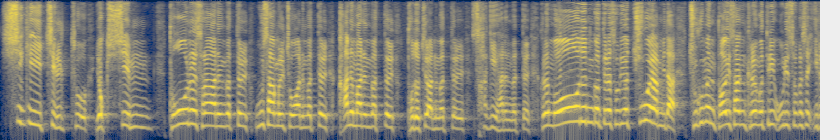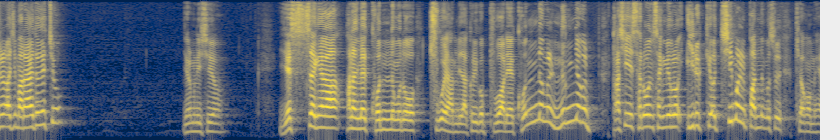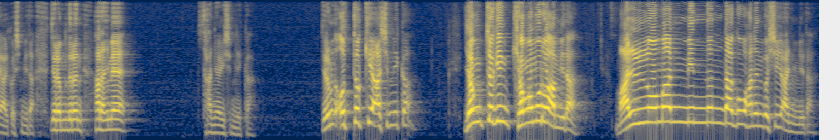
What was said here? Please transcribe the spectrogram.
시기, 질투, 욕심, 돈을 사랑하는 것들, 우상을 좋아하는 것들, 가늠하는 것들, 도둑질하는 것들, 사기하는 것들 그런 모든 것들에서 우리가 죽어야 합니다. 죽으면 더 이상 그런 것들이 우리 속에서 일어나지 말아야 되겠죠? 여러분이시여 옛생애가 하나님의 권능으로 죽어야 합니다. 그리고 부활의 권능을 능력을 다시 새로운 생명으로 일으켜 짐을 받는 것을 경험해야 할 것입니다. 여러분들은 하나님의 자녀이십니까? 여러분 어떻게 아십니까? 영적인 경험으로 압니다. 말로만 믿는다고 하는 것이 아닙니다.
